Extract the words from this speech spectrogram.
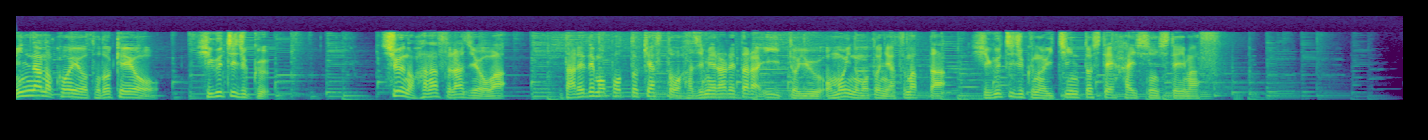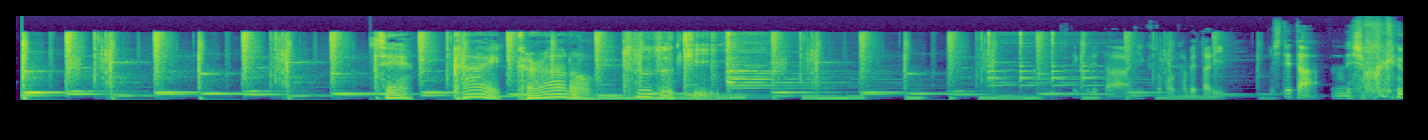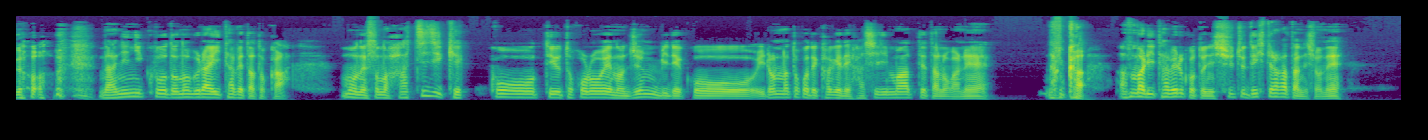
みんなの声を届けよう。樋口塾。週の話すラジオは誰でもポッドキャストを始められたらいいという思いのもとに集まった樋口塾の一員として配信しています。前回からの続き。来てくれた肉とかを食べたりしてたんでしょうけど 何肉をどのぐらい食べたとかもうねその8時結構っていうところへの準備でこういろんなとこで影で走り回ってたのがねなんかあんまり食べることに集中できてなかったんでしょうね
